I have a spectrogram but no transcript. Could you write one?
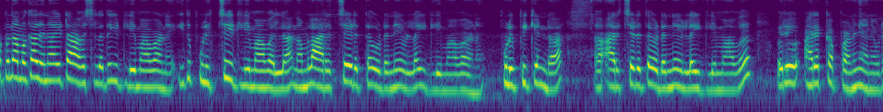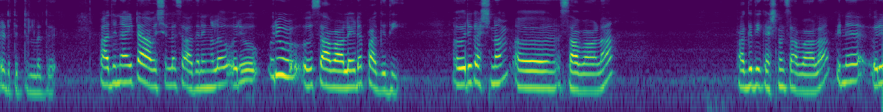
അപ്പോൾ നമുക്ക് അതിനായിട്ട് ആവശ്യമുള്ളത് ഇഡ്ഡലി മാവാണ്. ഇത് പുളിച്ച ഇഡ്ഡലി മാവല്ല. നമ്മൾ അരച്ചെടുത്ത ഉടനെയുള്ള ഇഡ്ഡലി മാവാണ്. പുളിപ്പിക്കേണ്ട അരച്ചെടുത്ത ഉടനെയുള്ള ഇഡ്ഡലി മാവ് ഒരു അരക്കപ്പാണ് ഞാനിവിടെ എടുത്തിട്ടുള്ളത്. അപ്പോൾ അതിനായിട്ട് ആവശ്യമുള്ള സാധനങ്ങൾ ഒരു ഒരു സവാളയുടെ പകുതി. ഒരു കഷ്ണം സവാള പകുതി കഷ്ണം സവാള പിന്നെ ഒരു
